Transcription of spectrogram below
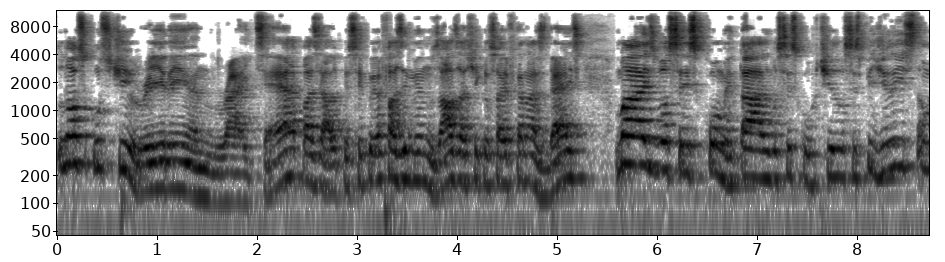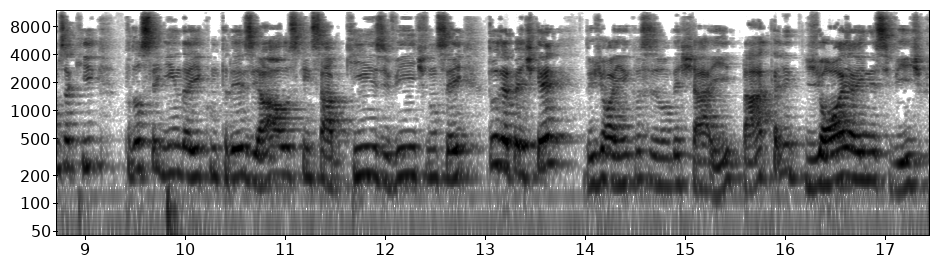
do nosso curso de Reading and Writing. É, rapaziada, eu pensei que eu ia fazer menos aulas, achei que eu só ia ficar nas 10, mas vocês comentaram, vocês curtiram, vocês pediram e estamos aqui prosseguindo aí com 13 aulas, quem sabe 15, 20, não sei. Tudo depende de quê? Do joinha que vocês vão deixar aí, taca ali joia aí nesse vídeo,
